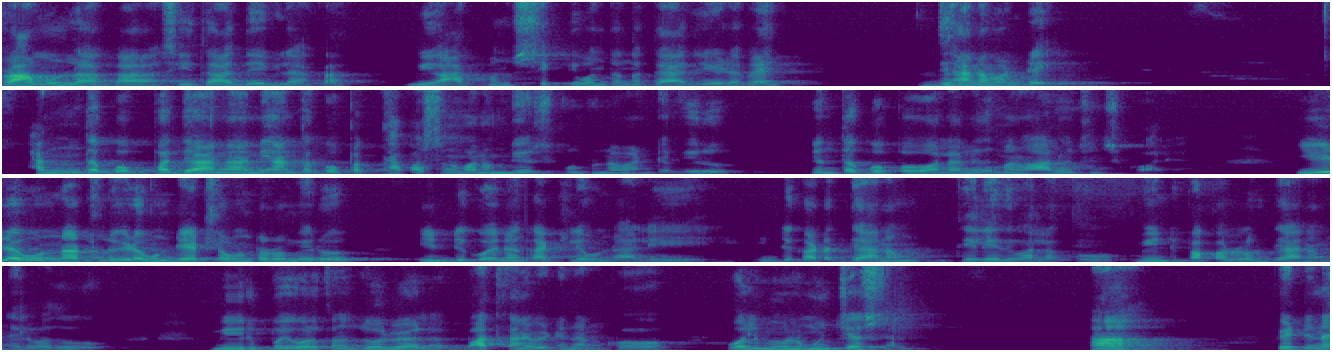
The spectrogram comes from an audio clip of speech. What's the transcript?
రామునిలాగా సీతాదేవి లాగా మీ ఆత్మను శక్తివంతంగా తయారు చేయడమే ధ్యానం అంటే. అంత గొప్ప ధ్యానాన్ని అంత గొప్ప తపస్సును మనం నేర్చుకుంటున్నామంటే మీరు ఎంత గొప్ప వాళ్ళనేది మనం ఆలోచించుకోవాలి. ఈడ ఉన్నట్లు ఈడ ఉంటే ఎట్లా ఉంటారో మీరు? ఇంటికి పోయినాక అట్లే ఉండాలి. ఇంటికాడ ధ్యానం తెలియదు వాళ్ళకు. మీ ఇంటి పక్క వాళ్ళకి ధ్యానం తెలియదు. మీరు పోయి వాళ్ళతో జోలు వెళ్ళాలి బాతకాన పెట్టిన అనుకో వాళ్ళు మిమ్మల్ని ముంచేస్తారు. పెట్టినా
